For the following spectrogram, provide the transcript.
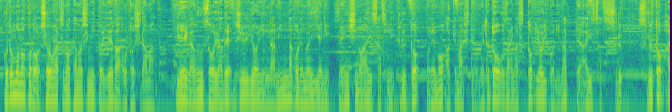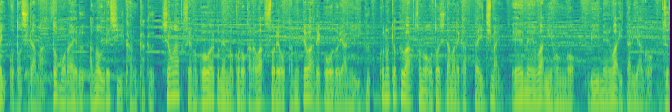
私子供の頃、正月の楽しみといえばお年玉。家が運送屋で従業員がみんな俺の家に年始の挨拶に来ると俺も明けましておめでとうございますと良い子になって挨拶する。すると、はい、お年玉ともらえるあの嬉しい感覚。小学生の高学年の頃からはそれを貯めてはレコード屋に行く。この曲はそのお年玉で買った1枚。A 面は日本語、B 面はイタリア語。ずっ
